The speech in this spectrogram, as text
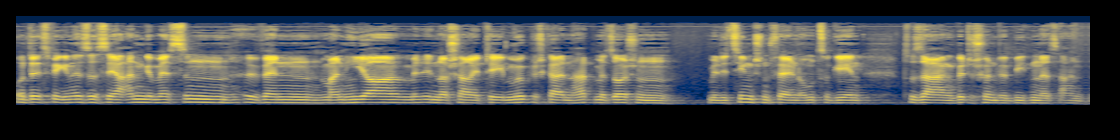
Und deswegen ist es sehr angemessen, wenn man hier mit in der Charité Möglichkeiten hat, mit solchen medizinischen Fällen umzugehen, zu sagen, bitteschön, wir bieten das an.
